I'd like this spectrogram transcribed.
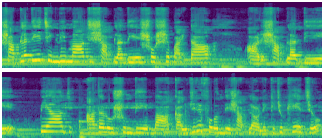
শাপলা দিয়ে চিংড়ি মাছ, শাপলা দিয়ে সর্ষে বাটা আর শাপলা দিয়ে পেঁয়াজ, আদা, রসুন দিয়ে বা কালো জিরে ফোড়ন দিয়ে শাপলা অনেক কিছু খেয়েছো।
